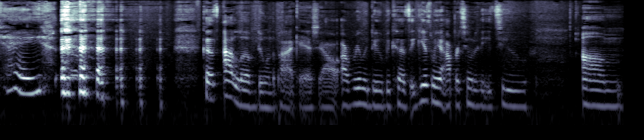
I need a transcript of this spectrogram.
okay. because I love doing the podcast, y'all. I really do because it gives me an opportunity to um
